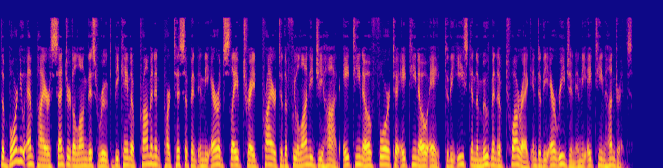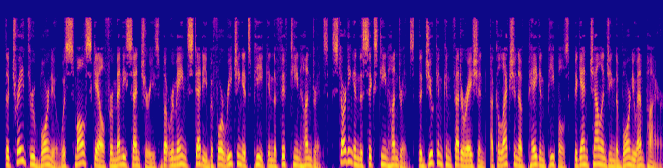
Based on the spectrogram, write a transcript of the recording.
The Bornu Empire centered along this route became a prominent participant in the Arab slave trade prior to the Fulani Jihad 1804 to the east and the movement of Tuareg into the Air region in the 1800s. The trade through Bornu was small-scale for many centuries but remained steady before reaching its peak in the 1500s. Starting in the 1600s, the Jukun Confederation, a collection of pagan peoples, began challenging the Bornu Empire.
